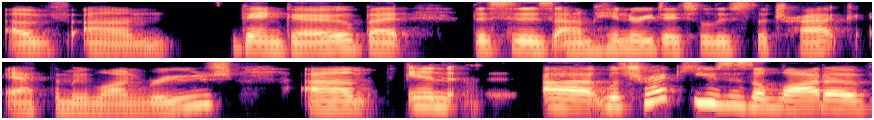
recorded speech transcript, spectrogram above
of um, Van Gogh, but this is um, Henri de Toulouse-Lautrec at the Moulin Rouge. Um, and uh, Lautrec uses a lot of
